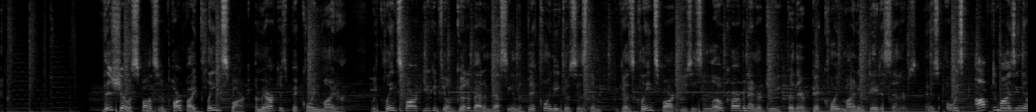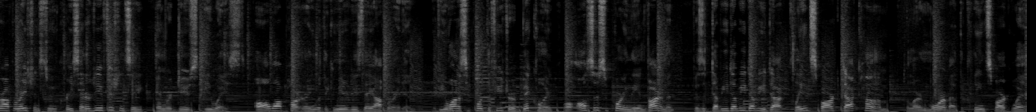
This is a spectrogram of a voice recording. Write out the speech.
This show is sponsored in part by CleanSpark, America's Bitcoin miner. With CleanSpark, you can feel good about investing in the Bitcoin ecosystem because CleanSpark uses low carbon energy for their Bitcoin mining data centers and is always optimizing their operations to increase energy efficiency and reduce e waste, all while partnering with the communities they operate in. If you want to support the future of Bitcoin while also supporting the environment, visit www.cleanspark.com to learn more about the CleanSpark way.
